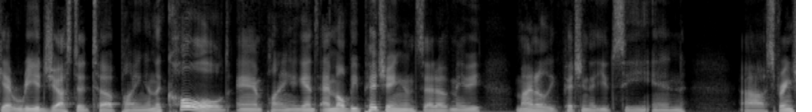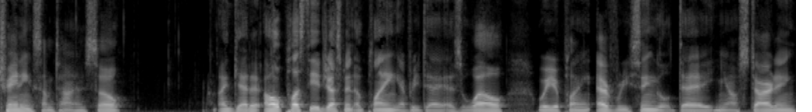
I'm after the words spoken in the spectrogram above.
get readjusted to playing in the cold and playing against MLB pitching instead of maybe minor league pitching that you'd see in uh, spring training sometimes. So I get it. Oh, plus the adjustment of playing every day as well, where you're playing every single day, you know, starting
